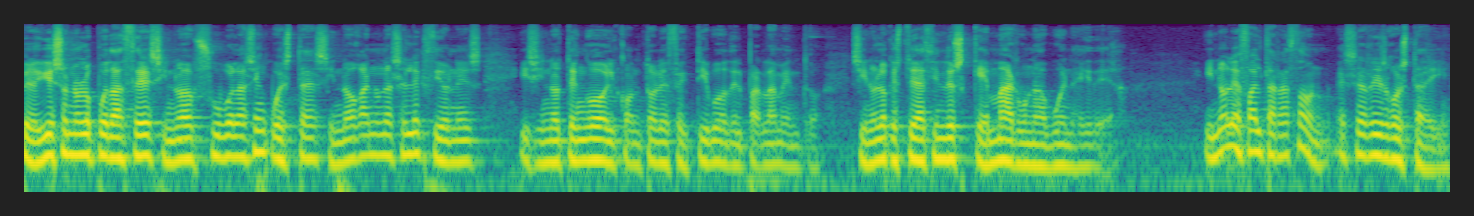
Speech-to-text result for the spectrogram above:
pero yo eso no lo puedo hacer si no subo las encuestas, si no gano unas elecciones y si no tengo el control efectivo del Parlamento. Si no, lo que estoy haciendo es quemar una buena idea. Y no le falta razón, ese riesgo está ahí.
